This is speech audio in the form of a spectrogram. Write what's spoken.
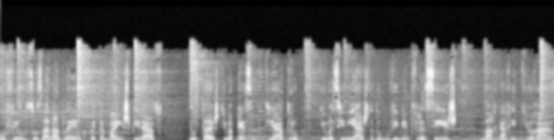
O filme Suzanne Adler foi também inspirado no texto de uma peça de teatro de uma cineasta do movimento francês, Marguerite Duras.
